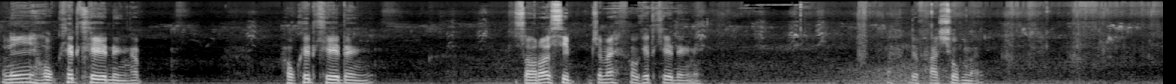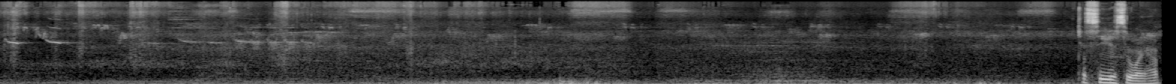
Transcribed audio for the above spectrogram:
อันนี้หก HK หนึ่งครับหก HK หนึ่งสองร้อยสิบใช่ไหมหก HK หนึ่งนี่ เดี๋ยวพาชมหน่อย ชัดซีสวยครับ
